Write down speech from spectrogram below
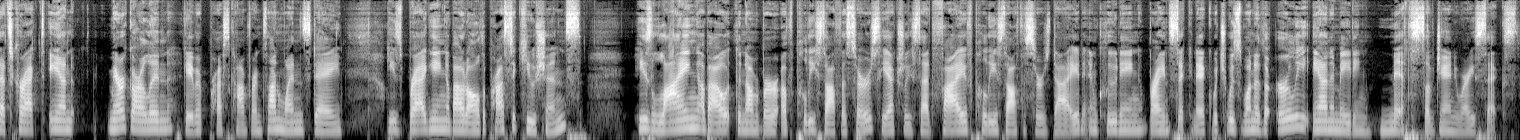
That's correct. And Merrick Garland gave a press conference on Wednesday. He's bragging about all the prosecutions. He's lying about the number of police officers. He actually said five police officers died, including Brian Sicknick, which was one of the early animating myths of January 6th.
